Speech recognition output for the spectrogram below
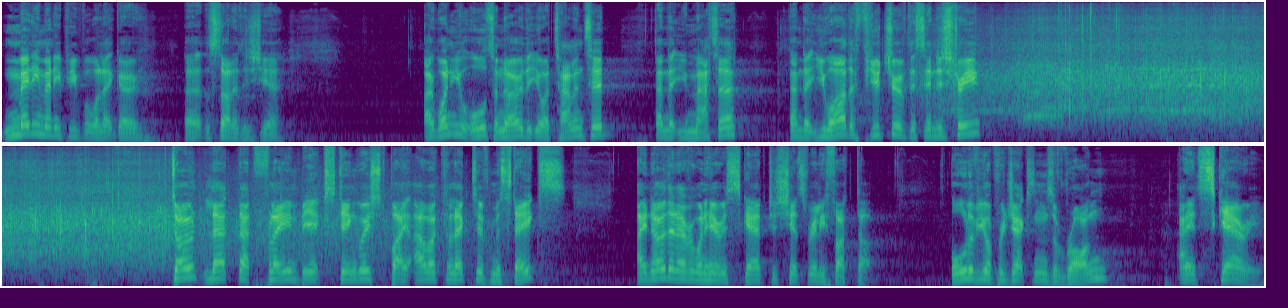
Many, many people will let go uh, at the start of this year. I want you all to know that you are talented and that you matter and that you are the future of this industry. Don't let that flame be extinguished by our collective mistakes. I know that everyone here is scared because shit's really fucked up. All of your projections are wrong, and it's scary.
